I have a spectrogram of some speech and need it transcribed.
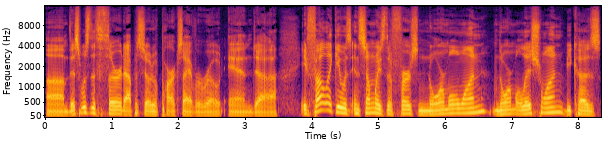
Um, this was the third episode of Parks I ever wrote, and uh, it felt like it was in some ways the first normal one, normal-ish one, because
